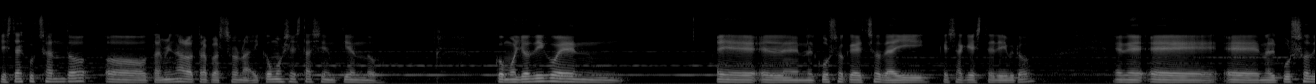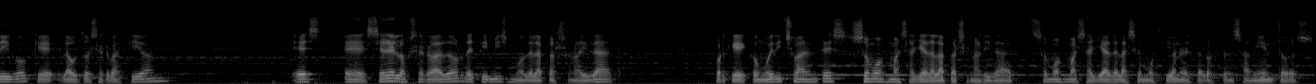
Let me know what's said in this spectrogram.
Y está escuchando oh, también a la otra persona y cómo se está sintiendo. Como yo digo en, eh, el curso que he hecho, de ahí que saqué este libro, en, eh, en el curso digo que la autoobservación es eh, ser el observador de ti mismo, de la personalidad. Porque, como he dicho antes, somos más allá de la personalidad, somos más allá de las emociones, de los pensamientos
